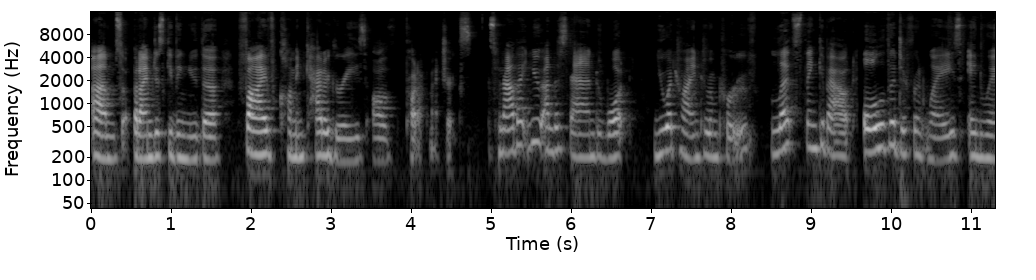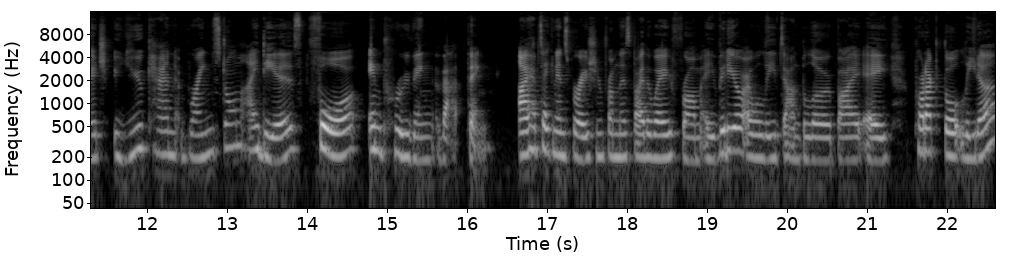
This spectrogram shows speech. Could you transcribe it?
Um, so, but I'm just giving you the five common categories of product metrics. So now that you understand what you are trying to improve, let's think about all of the different ways in which you can brainstorm ideas for improving that thing. I have taken inspiration from this, by the way, from a video I will leave down below by a product thought leader.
